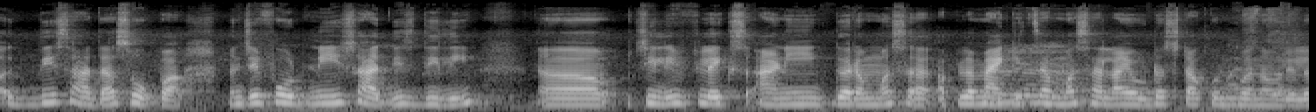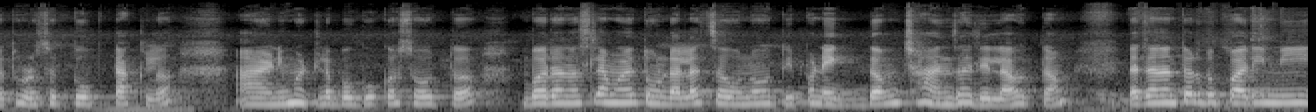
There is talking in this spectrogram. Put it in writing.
अगदी साधा सोपा म्हणजे फोडणी साधीच दिली. चिली फ्लेक्स आणि गरम मसा आपला मॅगीचा मसाला एवढंच टाकून बनवलेलं थोडंसं तूप टाकलं आणि म्हटलं बघू कसं होतं. बरं नसल्यामुळे तोंडाला चव नव्हती पण एकदम छान झालेला होता. त्याच्यानंतर दुपारी मी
